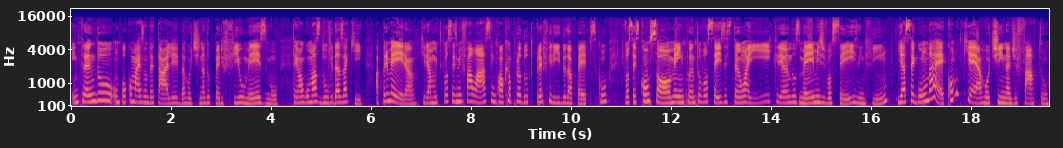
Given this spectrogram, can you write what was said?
entrando um pouco mais no detalhe da rotina do perfil mesmo, tenho algumas dúvidas aqui. A primeira, queria muito que vocês me falassem qual que é o produto preferido da PepsiCo que vocês consomem enquanto vocês estão aí criando os memes de vocês, enfim. E a segunda é, como que é a rotina de fato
